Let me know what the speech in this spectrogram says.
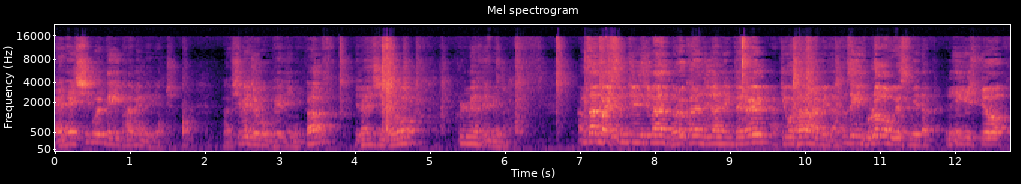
n에 10을 대입하면 되겠죠. 10의 제곱 100이니까 이런 식으로 풀면 됩니다. 항상 말씀드리지만 노력하는 제자님들을 아끼고 사랑합니다. 선생님 물러가 보겠습니다. 안녕히 계십시오.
